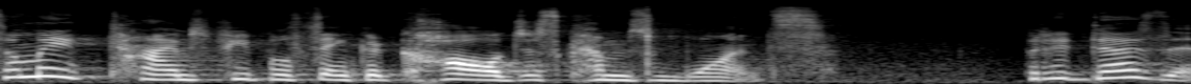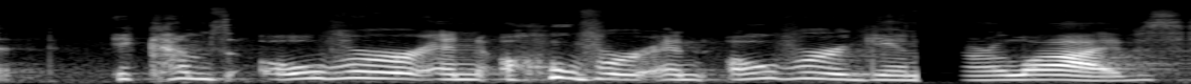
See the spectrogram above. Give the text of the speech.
so many times people think a call just comes once, but it doesn't. It comes over and over and over again in our lives.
